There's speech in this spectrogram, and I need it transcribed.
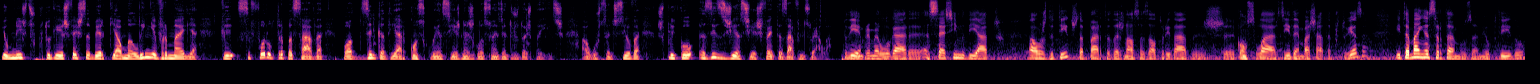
e o ministro português fez saber que há uma linha vermelha que, se for ultrapassada, pode desencadear consequências nas relações entre os dois países. Augusto Santos Silva explicou as exigências feitas à Venezuela. Pedia, em primeiro lugar, acesso imediato aos detidos da parte das nossas autoridades eh, consulares e da Embaixada Portuguesa e também acertamos, a meu pedido,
